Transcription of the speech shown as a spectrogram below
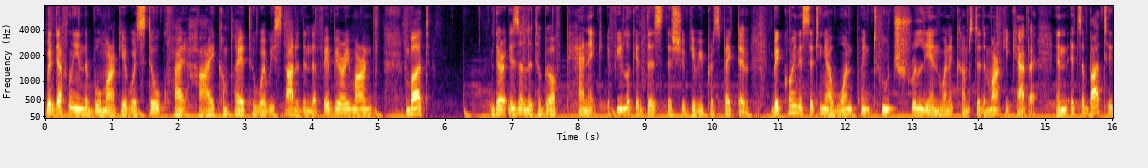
We're definitely in the bull market. We're still quite high compared to where we started in the February month, but there is a little bit of panic. If you look at this, this should give you perspective. Bitcoin is sitting at 1.2 trillion when it comes to the market cap, and it's about to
